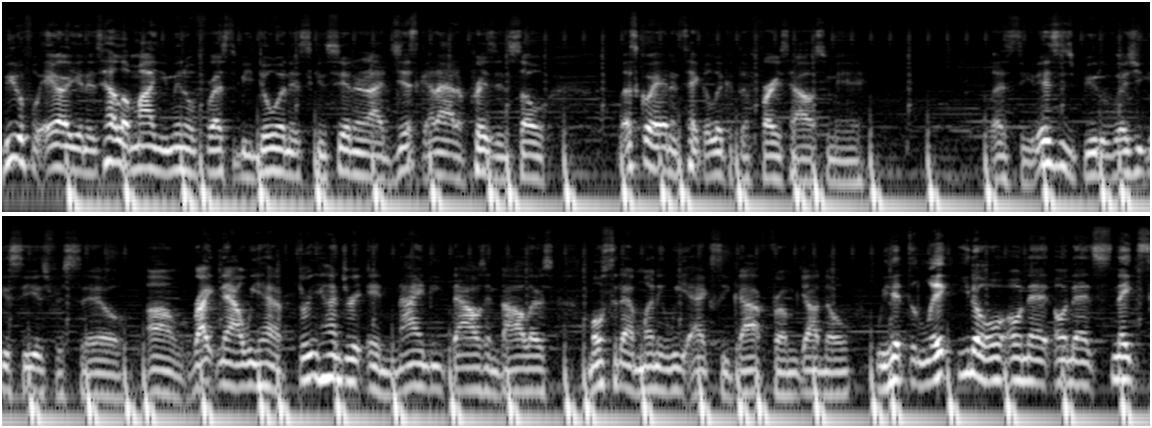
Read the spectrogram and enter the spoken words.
beautiful area. And it's hella monumental for us to be doing this considering I just got out of prison. So let's go ahead and take a look at the first house, man let's see. This is beautiful. As you can see it's for sale. Um, right now we have $390,000 most of that money we actually got from y'all know we hit the lick you know on that on that snakes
